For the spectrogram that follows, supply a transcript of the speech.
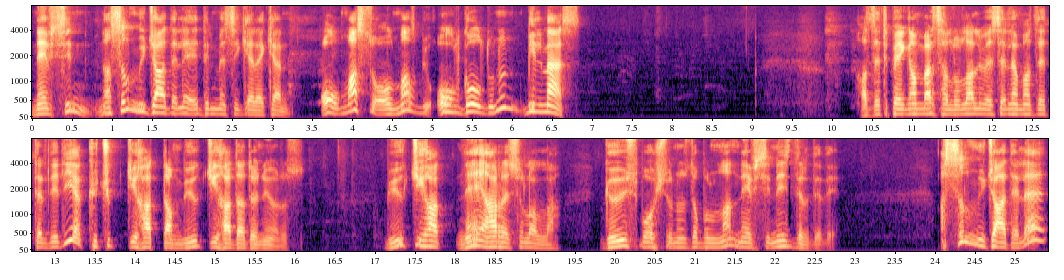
nefsin nasıl mücadele edilmesi gereken olmazsa olmaz bir olgu olduğunu bilmez. Hazreti Peygamber sallallahu aleyhi ve sellem Hazretleri dedi ya küçük cihattan büyük cihada dönüyoruz. Büyük cihat ne ya Resulallah? Göğüs boşluğunuzda bulunan nefsinizdir dedi. Asıl mücadele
